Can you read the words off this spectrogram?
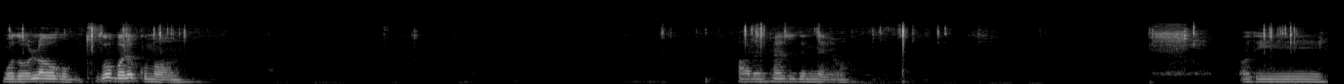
못 올라오고 죽어버렸구먼. 일단 탈수됐네요. 어디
